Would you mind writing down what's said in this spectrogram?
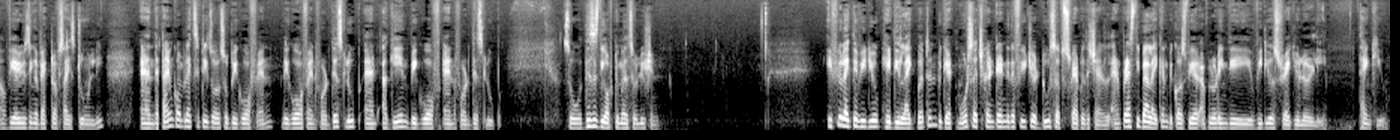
uh, we are using a vector of size 2 only and the time complexity is also big O of n big O of n for this loop and again big O of n for this loop so this is the optimal solution if you like the video, hit the like button. To get more such content in the future, do subscribe to the channel and press the bell icon because we are uploading the videos regularly. Thank you.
